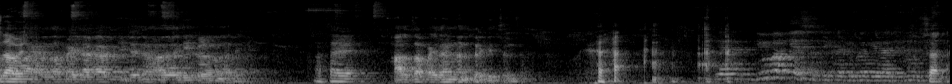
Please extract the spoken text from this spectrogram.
जाऊया. पहिला का किचनचा मला झाले असं आहे हालचा पहिला नंतर किचनचा. चला.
